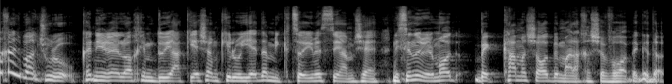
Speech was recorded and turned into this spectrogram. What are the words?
בחשבון שהוא לא, כנראה לא הכי מדויק, יש שם כאילו ידע מקצועי מסוים שניסינו ללמוד בכמה שעות במהלך השבוע בגדול.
